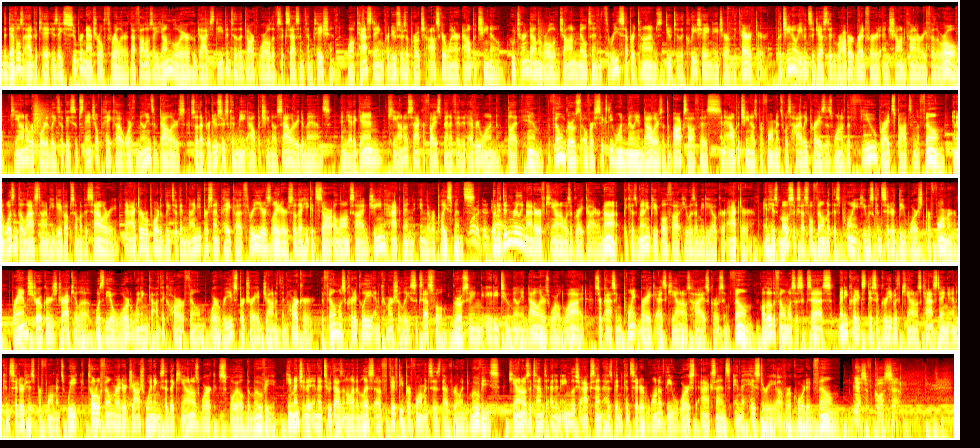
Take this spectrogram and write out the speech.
The Devil's Advocate is a supernatural thriller that follows a young lawyer who dives deep into the dark world of success and temptation. While casting, producers approached Oscar winner Al Pacino, who turned down the role of John Milton three separate times due to the cliche nature of the character. Pacino even suggested Robert Redford and Sean Connery for the role. Keanu reportedly took a substantial pay cut worth millions of dollars so that producers could meet Al Pacino's salary demands. And yet again, Keanu's sacrifice benefited everyone but him. The film grossed over $61 million at the box office, and Al Pacino's performance was highly praised as one of the few bright spots in the film, and it wasn't the last time he gave up some of his salary. The actor reportedly took a 90% pay cut three years later so that he could star alongside Gene Hackman in The Replacements. What a good But it didn't really matter if Keanu was a great guy or not, because many people thought he was a mediocre actor. In his most successful film at this point, he was considered the worst performer. Bram Stoker's Dracula was the award winning gothic horror film where Reeves portrayed Jonathan Harker. The film was critically and commercially successful, grossing $82 million worldwide, surpassing Point Point Break as Keanu's highest grossing film. Although the film was a success, many critics disagreed with Keanu's casting and considered his performance weak. Total film writer Josh Winning said that Keanu's work spoiled the movie. He mentioned it in a 2011 list of 50 performances that ruined movies. Keanu's attempt at an English accent has been considered one of the worst accents in the history of recorded film. Yes, of course, sir.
